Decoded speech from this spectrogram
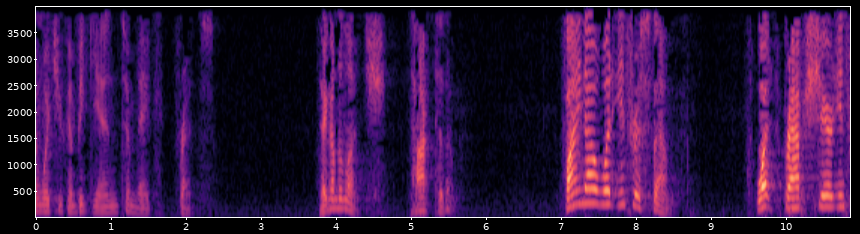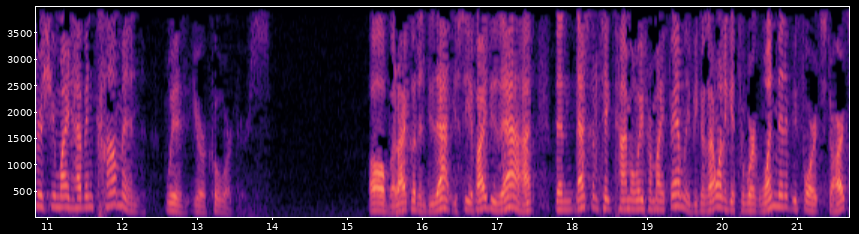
in which you can begin to make friends. Take them to lunch. Talk to them. Find out what interests them. What perhaps shared interests you might have in common with your coworkers. Oh, but I couldn't do that. You see, if I do that, then that's going to take time away from my family because I want to get to work one minute before it starts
